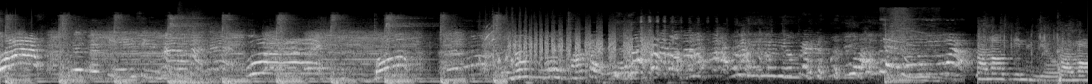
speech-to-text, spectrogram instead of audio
ว้าหนึ่งนาที45ค่ะแม่ว้ายโบน้ำมือมาแปะเลยเฮ้ยเดี๋ยวเดี๋ยวแปะตรงนี้าแปะตรงนี้ว่ะมารอกินอย่างเดียวมารอ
